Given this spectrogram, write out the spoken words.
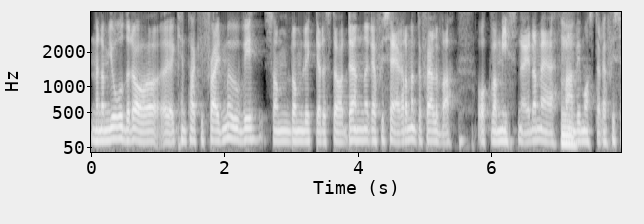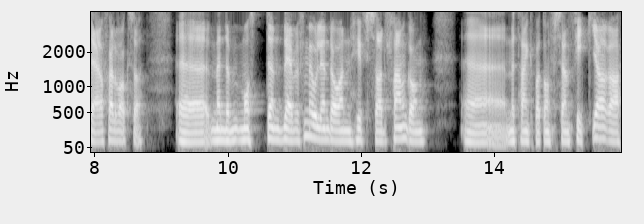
men de gjorde då eh, Kentucky Fried Movie som de lyckades då. Den regisserade de inte själva och var missnöjda med. Fan, vi måste regissera själva också. Eh, men den, måste, den blev förmodligen då en hyfsad framgång. Eh, med tanke på att de sen fick göra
